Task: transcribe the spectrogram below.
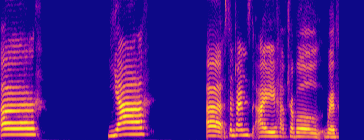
Uh yeah. Uh sometimes I have trouble with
